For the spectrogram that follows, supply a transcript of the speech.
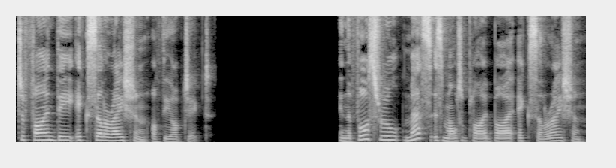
to find the acceleration of the object. In the force rule, mass is multiplied by acceleration.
